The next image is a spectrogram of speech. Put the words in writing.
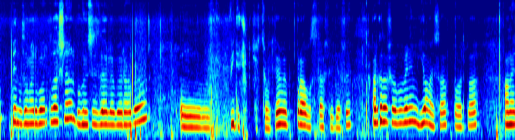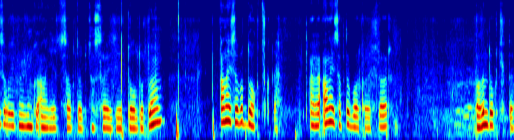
Hepinize merhaba arkadaşlar. Bugün sizlerle beraber e, video çekeceğiz tabii ki de Brawl Stars videosu. Arkadaşlar bu benim yan hesap bu arada. Ana hesaba gitmiş çünkü ana hesapta bütün sayıyı doldurdum. Ana hesaba dog çıktı. Ana, hesapta bu arkadaşlar. Bakın dog çıktı.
